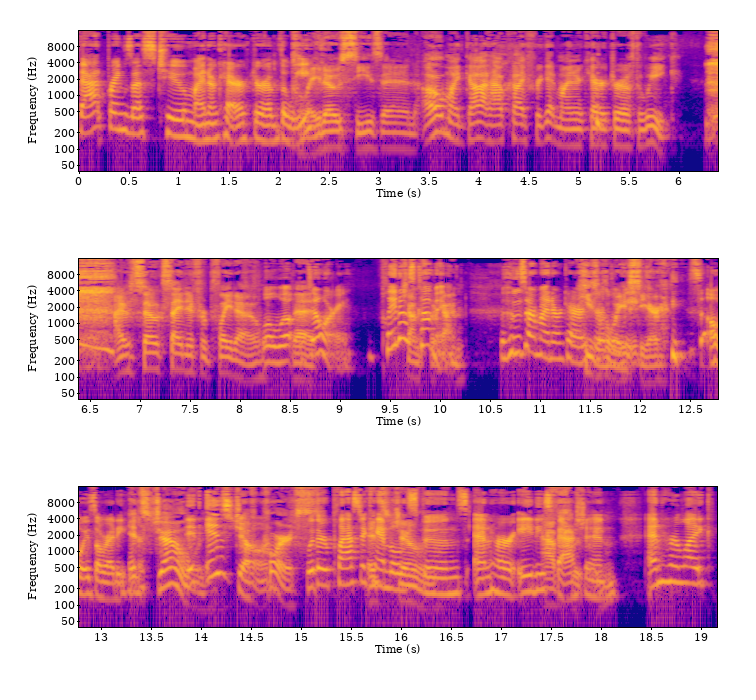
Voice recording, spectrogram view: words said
that brings us to minor character of the week. Plato season. Oh my god, how could I forget minor character of the week? I was so excited for Plato. Well, well don't worry. Plato's coming. Who's our minor character? He's always here. He's always already here. It's Joan. It is Joan, Of course. with her plastic It's handled Joan. spoons and her '80s Absolutely. fashion and her like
